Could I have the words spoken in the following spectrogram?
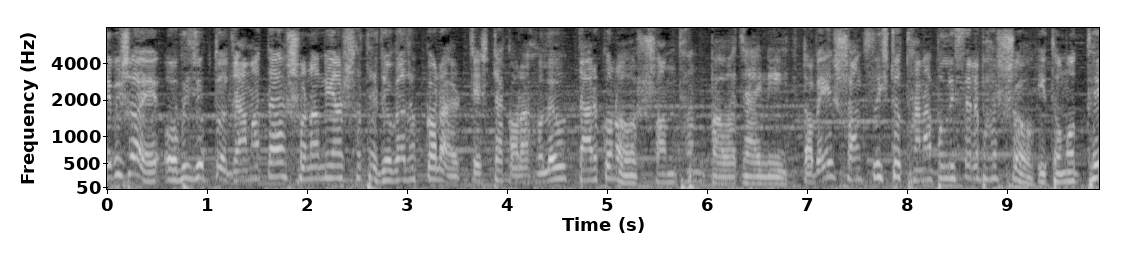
এ বিষয়ে অভিযুক্ত জামাতা সোনামিয়ার সাথে যোগাযোগ করার চেষ্টা করা হলেও তার কোনো সন্ধান পাওয়া যায়নি। তবে সংশ্লিষ্ট থানা পুলিশের ভাষ্য ইতোমধ্যে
